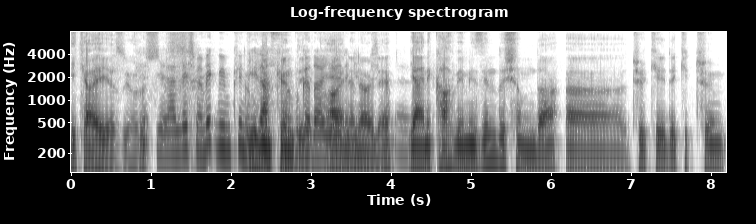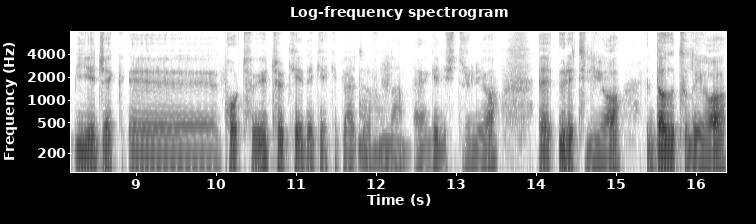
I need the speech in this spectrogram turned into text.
hikaye yazıyoruz. Yerelleşmemek mümkün değil aslında bu kadar yere Aynen girmişken. öyle. Evet. Yani kahvemizin dışında e, Türkiye'deki tüm yiyecek e, portföyü Türkiye'deki ekipler tarafından e, geliştiriliyor, e, üretiliyor, dağıtılıyor.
